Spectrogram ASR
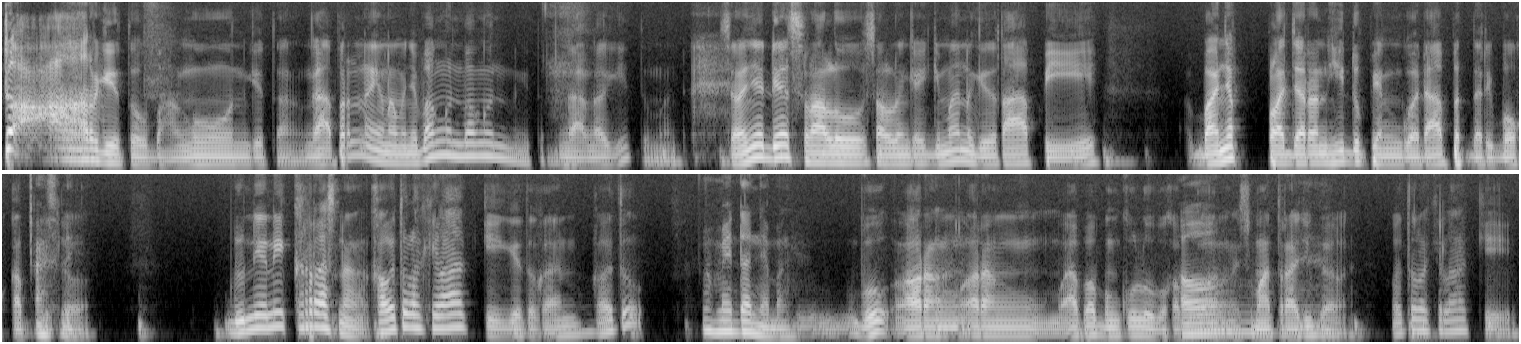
Dar gitu bangun kita. Nggak pernah yang namanya bangun bangun gitu. Nggak nggak gitu man. Misalnya dia selalu selalu yang kayak gimana gitu. Tapi banyak pelajaran hidup yang gue dapet dari bokap Asli. gitu. Dunia ini keras nah. Kau itu laki-laki gitu kan. Kau itu Medan ya bang Bu, orang orang apa Bengkulu bokap Oh, orang Sumatera iya. juga. Oh itu laki-laki.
